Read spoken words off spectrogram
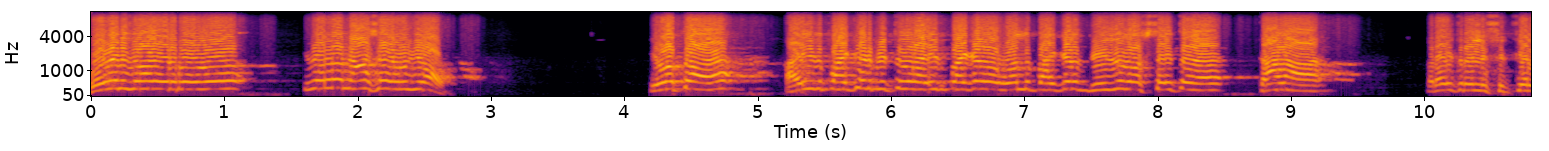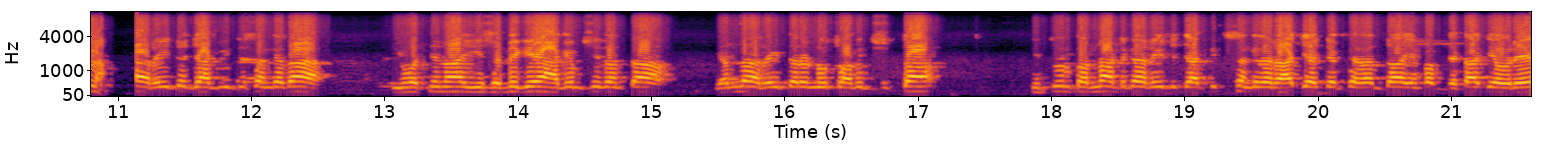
ಗೋವಿನ ಜೋಳ ಇರ್ಬೋದು, ಇವೆಲ್ಲ ನಾಶ ಹೋಗ್ಯಾವ ಇವತ್ತ ಐದು ಪ್ಯಾಕೆಟ್ ಬಿತ್ತಿದ್ರೆ ಐದು ಪ್ಯಾಕೆಟ್ ಒಂದು ಪ್ಯಾಕೆಟ್ ಡೀಸೆಲ್ ಅಷ್ಟೈತೆ ಕಾಳ ರೈತರಲ್ಲಿ ಸಿಕ್ಕಿಲ್ಲ. ರೈತ ಜಾಗೃತಿ ಸಂಘದ ಇವತ್ತಿನ ಈ ಸಭೆಗೆ ಆಗಮಿಸಿದಂತ ಎಲ್ಲ ರೈತರನ್ನು ಸ್ವಾಗತಿಸುತ್ತಾ, ಕಿತ್ತೂರು ಕರ್ನಾಟಕ ರೈತ ಜಾಗೃತಿ ಸಂಘದ ರಾಜ್ಯ ಎಂಬ ಎಂ ಎಫ್ ಜಕಾತಿ ಅವರೇ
